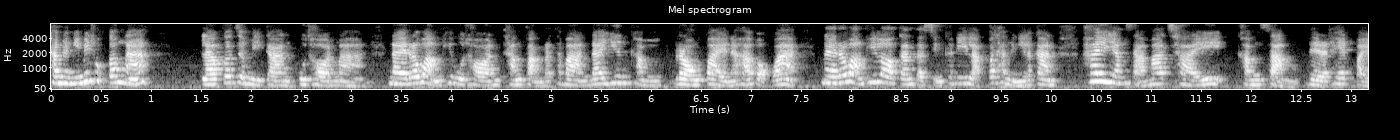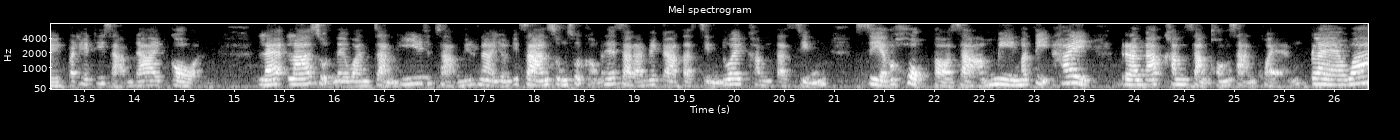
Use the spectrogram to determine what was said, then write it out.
ทำอย่างนี้ไม่ถูกต้องนะ แล้วก็จะมีการอุทธรณ์มา ในระหว่างที่อุทธรณ์ทางฝั่งรัฐบาลได้ยื่นคำร้องไปนะคะ บอกว่าในระหว่างที่รอการตัดสินคดีหลักก็ทำอย่างนี้ละกัน ให้ยังสามารถใช้คำสั่งเนประเทศไปประเทศที่ 3 ได้ก่อน และล่าสุดในวันจันทร์ที่ 23 มิถุนายนที่ศาลสูงสุดของประเทศสหรัฐอเมริกาตัดสินด้วยคำตัดสินเสียง 6 ต่อ 3 มีมติให้ระงับคำสั่งของศาลแขวง แปลว่า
